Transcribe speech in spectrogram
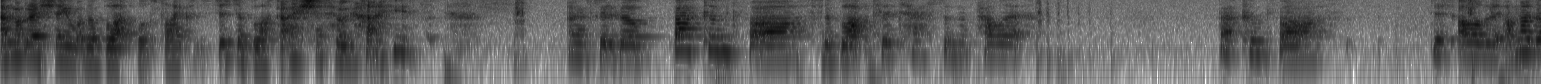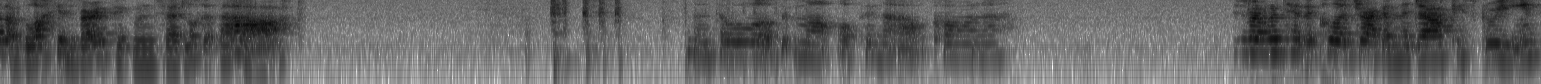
I'm not going to show you what the black looks like because it's just a black eyeshadow guys. I'm just going to go back and forth, the black to the test of the palette. Back and forth. Just all the, oh my god that black is very pigmented, look at that. And a little bit more up in the outer corner. This is where I'm going to take the colour Dragon, the darkest green,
